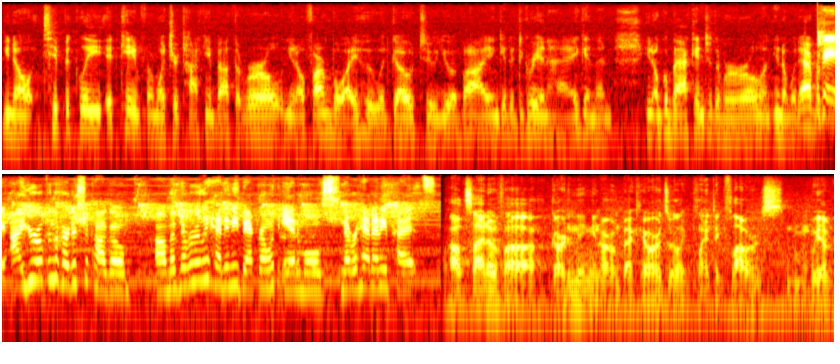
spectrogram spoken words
you know, typically it came from what you're talking about, the rural, you know, farm boy who would go to U of I and get a degree in ag and then, you know, go back into the rural and, you know, whatever. Okay, I grew up in the heart of Chicago. Um, I've never really had any background with animals, never had any pets. Outside of uh, gardening in our own backyards or like planting flowers, mm, we have,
